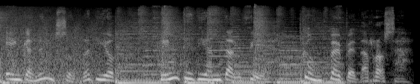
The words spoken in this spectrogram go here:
En Canal Sur Radio, gente de Andalucía, con Pepe da Rosa.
